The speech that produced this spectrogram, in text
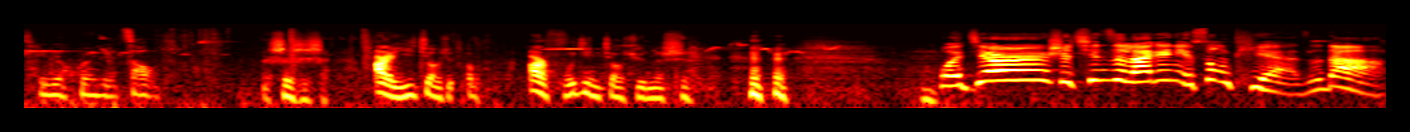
才越混越糟的。是是是，二姨教训，哦不，二福晋教训的是。我今儿是亲自来给你送帖子的，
